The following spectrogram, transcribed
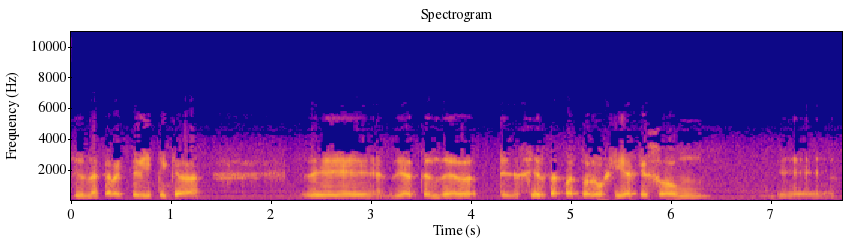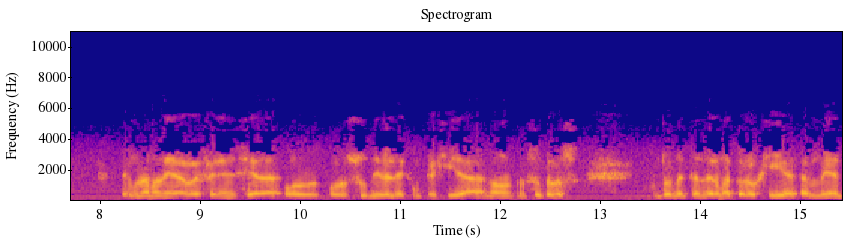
tiene una característica de, de atender ciertas patologías que son eh, de alguna manera referenciadas por, por su nivel de complejidad, ¿no? Nosotros, puntualmente en dermatología, también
